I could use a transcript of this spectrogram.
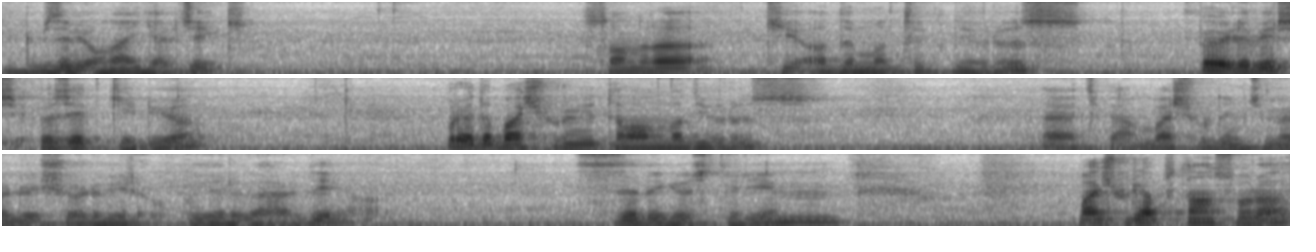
Çünkü bize bir onay gelecek. Sonraki adımı tıklıyoruz. Böyle bir özet geliyor. Buraya da başvuruyu tamamla diyoruz. Evet ben başvurduğum için böyle şöyle bir uyarı verdi. Size de göstereyim. Başvuru yaptıktan sonra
